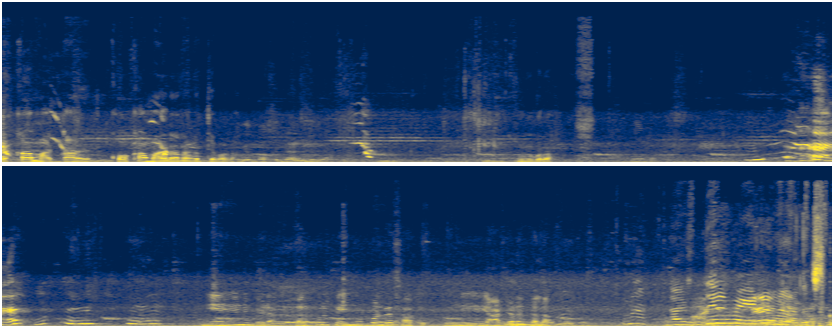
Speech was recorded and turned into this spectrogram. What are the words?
ಖೋಖಾ ಮಾಡ್ದ ಖೋಖಾ ಮಾಡೋರಾಗುತ್ತೆ ಇವಾಗ. ಏನು ಬೇಡ. ಕರ್ಪೂರ ಕೈ ಮುಕ್ಕೊಂಡ್ರೆ ಸಾಕು. ನೀ ಆಟ ಆಡಕ್ಕಲ್ಲ. I'm still waiting ಅನ್ಬಿಡ this.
